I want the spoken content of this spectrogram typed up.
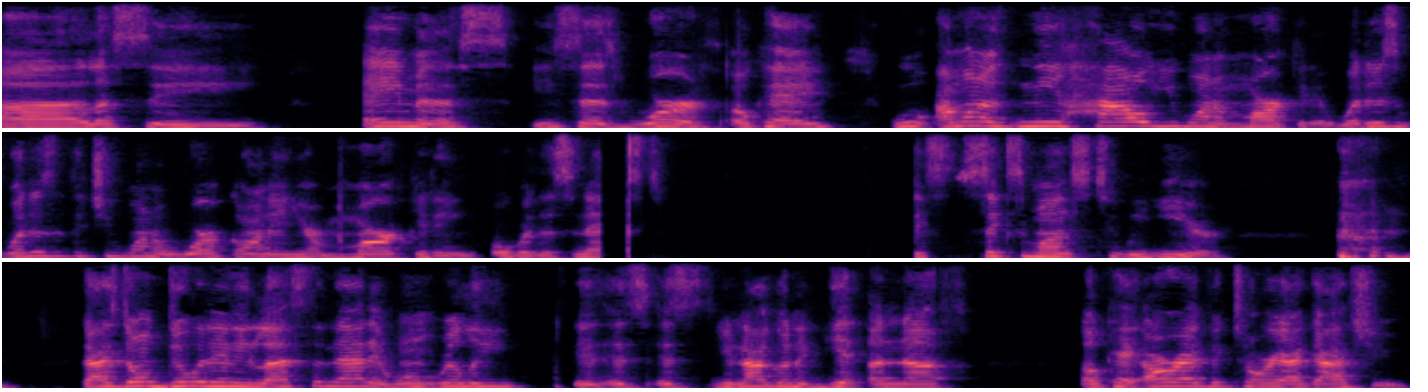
Uh, let's see. Amos, he says worth. Okay. Well, I want to need how you want to market it. What is what is it that you want to work on in your marketing over this next six, six months to a year? Guys, don't do it any less than that. It won't really. It, it's it's you're not going to get enough. Okay. All right, Victoria, I got you.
